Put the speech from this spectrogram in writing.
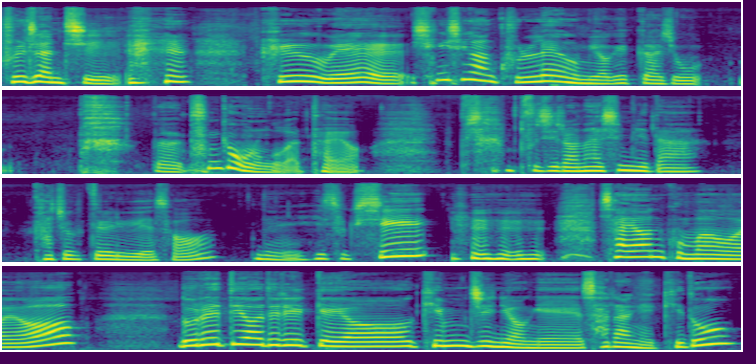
굴잔치. 그 외에 싱싱한 굴레음 여기까지 오, 막 풍겨오는 것 같아요. 참 부지런하십니다. 가족들 위해서. 네, 희숙 씨. 사연 고마워요. 노래 띄워드릴게요. 김진영의 사랑의 기도,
